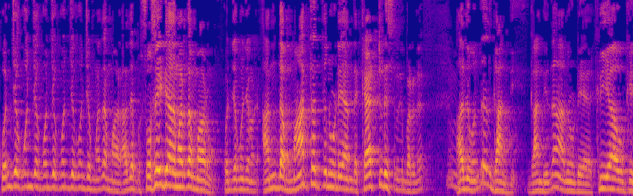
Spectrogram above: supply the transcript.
கொஞ்சம் கொஞ்சம் கொஞ்சம் கொஞ்சம் கொஞ்சமாக தான் மாறும் அது சொசைட்டி அந்த மாதிரி தான் மாறும். கொஞ்சம் கொஞ்சம் அந்த மாற்றத்தினுடைய அந்த கேட்டலிஸ்ட் இருக்கு பாருங்க. அது வந்து அது காந்தி. காந்தி தான் அதனுடைய கிரியா ஓகே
